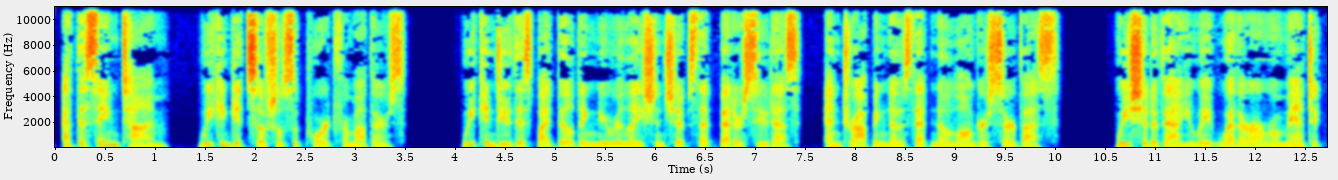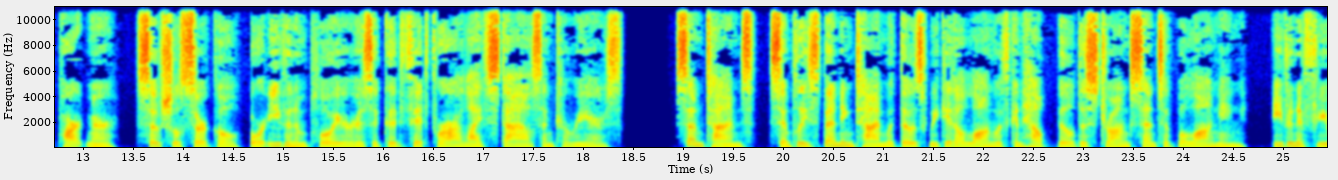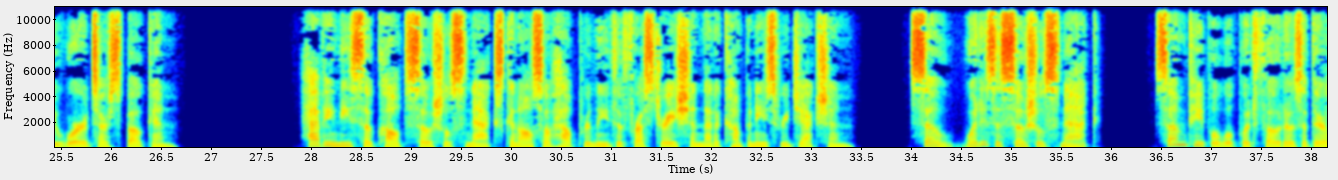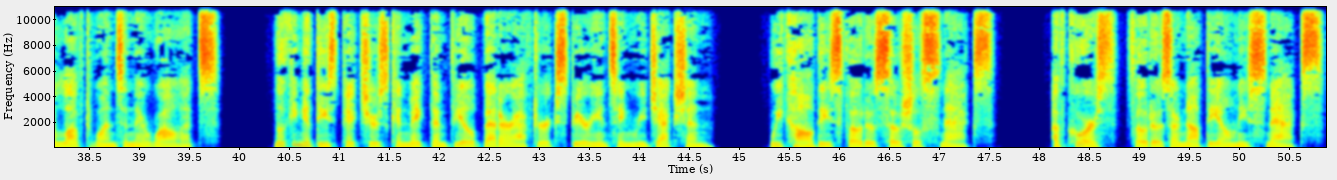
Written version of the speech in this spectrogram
At the same time, we can get social support from others. We can do this by building new relationships that better suit us, and dropping those that no longer serve us. We should evaluate whether our romantic partner, social circle, or even employer is a good fit for our lifestyles and careers. Sometimes, simply spending time with those we get along with can help build a strong sense of belonging, even if few words are spoken. Having these so called social snacks can also help relieve the frustration that accompanies rejection. So, what is a social snack? Some people will put photos of their loved ones in their wallets. Looking at these pictures can make them feel better after experiencing rejection. We call these photos social snacks. Of course, photos are not the only snacks.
